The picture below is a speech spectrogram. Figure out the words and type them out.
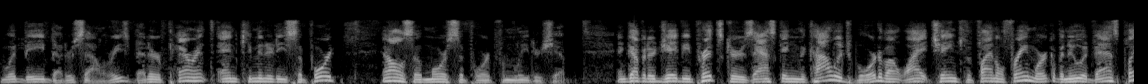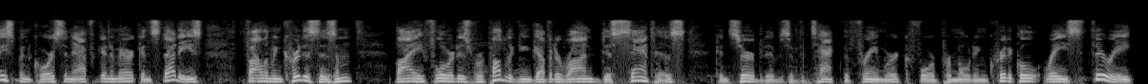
would be better salaries, better parent and community support, and also more support from leadership. And Governor J.B. Pritzker is asking the College Board about why it changed the final framework of a new advanced placement course in African American studies following criticism by Florida's Republican Governor Ron DeSantis. Conservatives have attacked the framework for promoting critical race theory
